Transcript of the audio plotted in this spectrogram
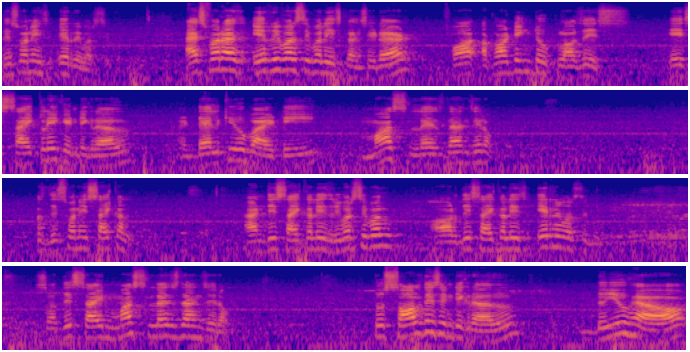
this one is irreversible as far as irreversible is considered for according to Clausius a cyclic integral del q by t must less than 0 this one is cycle and this cycle is reversible or this cycle is irreversible. So this sign must less than 0. To solve this integral, do you have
